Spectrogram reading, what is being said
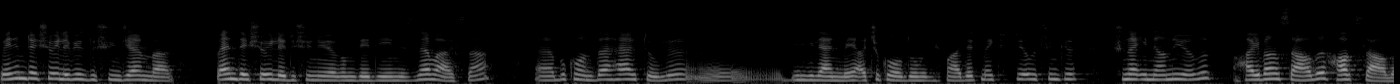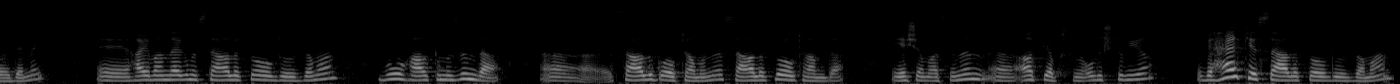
benim de şöyle bir düşüncem var, ben de şöyle düşünüyorum dediğiniz ne varsa e, bu konuda her türlü e, bilgilenmeye açık olduğumuzu ifade etmek istiyoruz. Çünkü şuna inanıyoruz, hayvan sağlığı halk sağlığı demek. Hayvanlarımız sağlıklı olduğu zaman bu halkımızın da sağlık ortamını, sağlıklı ortamda yaşamasının e, altyapısını oluşturuyor. Ve herkes sağlıklı olduğu zaman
